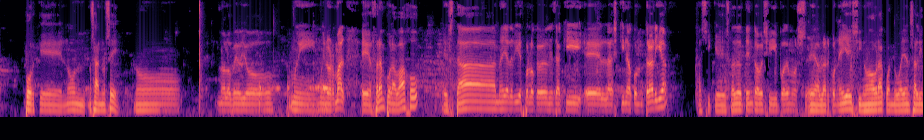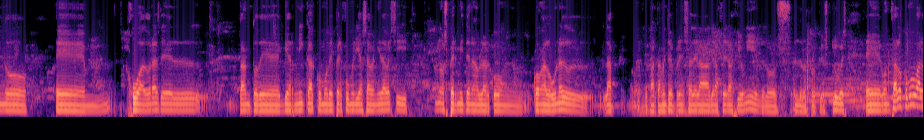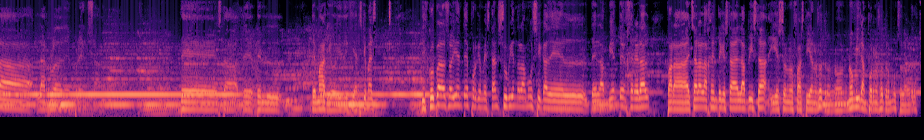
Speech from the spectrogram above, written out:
porque no, o sea, no sé, no, no lo veo yo muy, muy normal. Eh, Fran por abajo, está Nayara 10 por lo que veo desde aquí en la esquina contraria. Así que estad atento a ver si podemos eh, hablar con ella y si no ahora cuando vayan saliendo eh, jugadoras del tanto de Guernica como de Perfumerías Avenida a ver si nos permiten hablar con, con alguna el, la, bueno, el departamento de prensa de la, de la federación y el de los, el de los propios clubes. Eh, Gonzalo, ¿cómo va la, la rueda de prensa de, esta, de, del, de Mario? Y decía, es que me has- Disculpa a los oyentes porque me están subiendo la música del, del ambiente en general para echar a la gente que está en la pista y eso nos fastidia a nosotros. No, no miran por nosotros mucho, la verdad.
